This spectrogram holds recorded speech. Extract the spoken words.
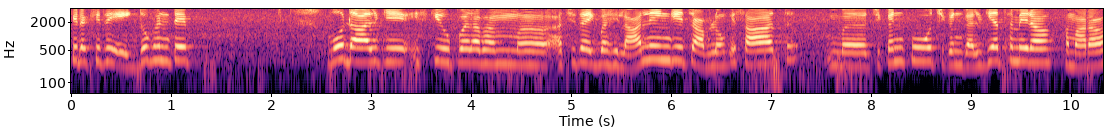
के रखे थे एक दो घंटे। वो डाल के इसके ऊपर अब हम अच्छी तरह एक बार हिला लेंगे चावलों के साथ। चिकन को, चिकन गल गया था मेरा, हमारा।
